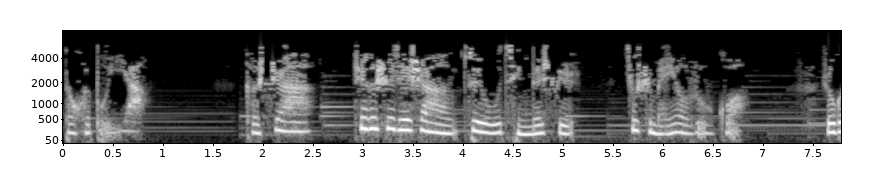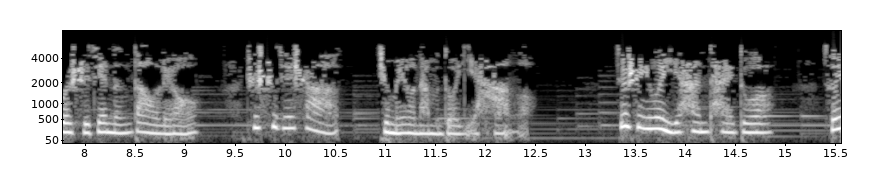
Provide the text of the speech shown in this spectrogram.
都会不一样？可是啊，这个世界上最无情的事就是没有如果。如果时间能倒流，这世界上就没有那么多遗憾了。就是因为遗憾太多，所以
